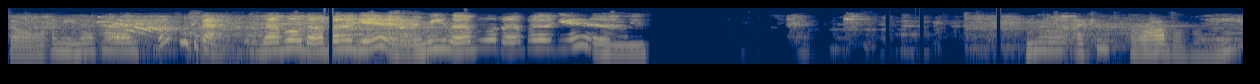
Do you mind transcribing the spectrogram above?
So I mean I've had look at that. Leveled up again. We leveled up again. You know what? I can probably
